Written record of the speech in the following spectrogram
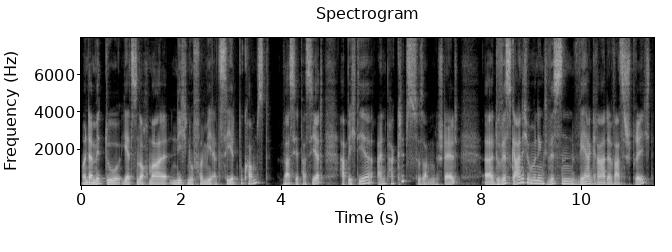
Und damit du jetzt nochmal nicht nur von mir erzählt bekommst, was hier passiert, habe ich dir ein paar Clips zusammengestellt äh, du wirst gar nicht unbedingt wissen, wer gerade was spricht,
